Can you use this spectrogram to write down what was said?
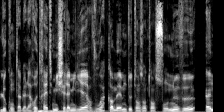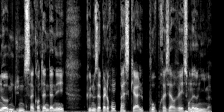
Le comptable à la retraite, Michel Amilière, voit quand même de temps en temps son neveu, un homme d'une cinquantaine d'années, que nous appellerons Pascal pour préserver son anonymat.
